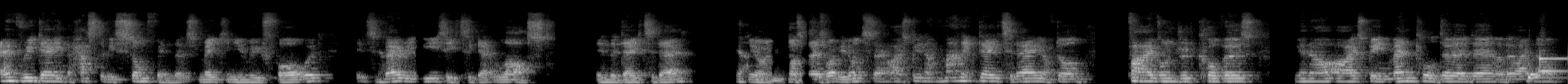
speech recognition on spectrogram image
Every day there has to be something that's making you move forward. It's very easy to get lost in the day to day. You know, and says, "What have you done today?" Oh, it's been a manic day today. I've done 500 covers. You know, oh, it's been mental. Da, da, da. And I'll be like, no,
